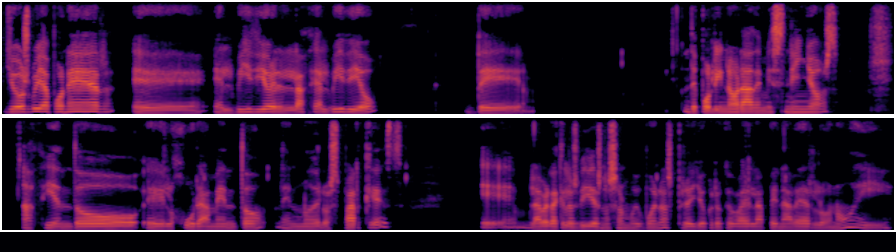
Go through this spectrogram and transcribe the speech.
Yo os voy a poner eh, el vídeo, el enlace al vídeo de, de Polinora, de mis niños, haciendo el juramento en uno de los parques. Eh, la verdad que los vídeos no son muy buenos, pero yo creo que vale la pena verlo, ¿no? Y,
